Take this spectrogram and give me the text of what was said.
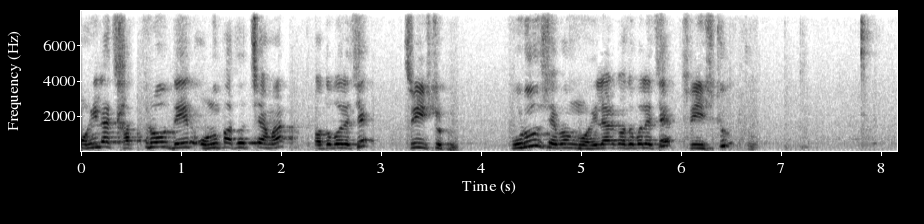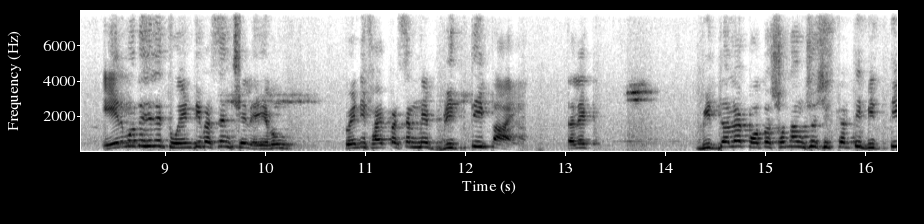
মহিলা ছাত্রদের অনুপাত হচ্ছে আমার কত বলেছে? থ্রি ইস টু টু পুরুষ এবং মহিলার কত বলেছে? থ্রি ইস টু টু এর মধ্যে যদি টোয়েন্টি পার্সেন্ট ছেলে এবং টোয়েন্টি ফাইভ পার্সেন্ট মেয়ে বৃত্তি পায়, তাহলে বিদ্যালয়ে কত শতাংশ শিক্ষার্থী বৃত্তি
